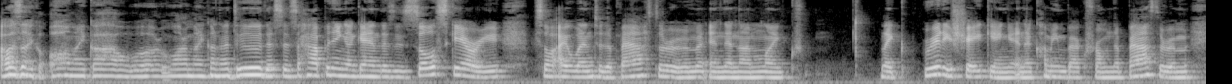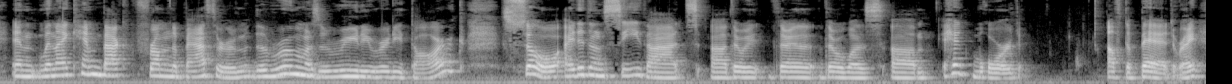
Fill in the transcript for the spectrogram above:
I was like, oh my god, what, what am I gonna do? This is happening again. This is so scary. So I went to the bathroom and then I'm like like really shaking and coming back from the bathroom. And when i came back from the bathroom the room was really really dark. So i didn't see that uh, there, there, there was um, headboard of the bed right?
